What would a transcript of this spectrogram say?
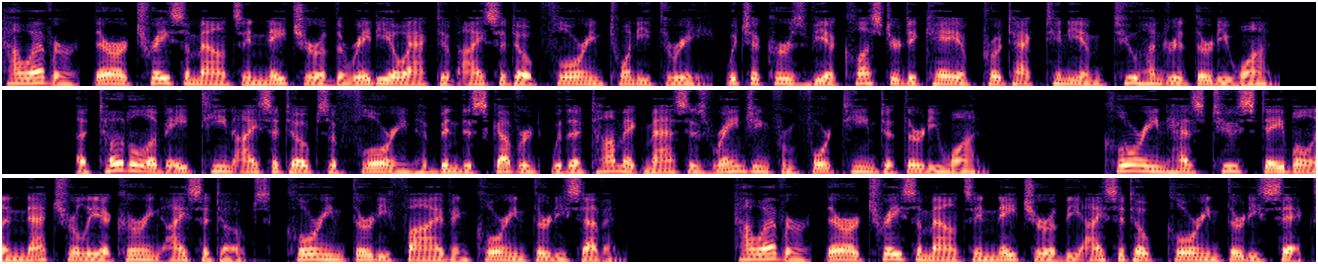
However, there are trace amounts in nature of the radioactive isotope fluorine-23, which occurs via cluster decay of protactinium-231. A total of 18 isotopes of fluorine have been discovered, with atomic masses ranging from 14 to 31. Chlorine has two stable and naturally occurring isotopes, chlorine-35 and chlorine-37. However, there are trace amounts in nature of the isotope chlorine-36,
